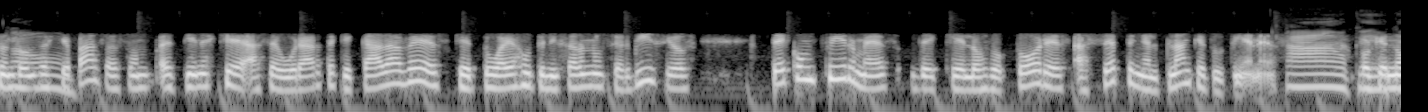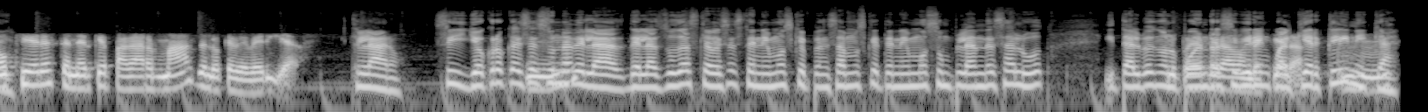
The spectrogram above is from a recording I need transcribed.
Entonces, ¿qué pasa? Son, eh, tienes que asegurarte que cada vez que tú vayas a utilizar unos servicios, te confirmes de que los doctores acepten el plan que tú tienes. Ah, porque no quieres tener que pagar más de lo que deberías. Claro. Sí, yo creo que esa es una de las, de las dudas que a veces tenemos, que pensamos que tenemos un plan de salud y tal vez no lo pueden recibir en cualquier clínica.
